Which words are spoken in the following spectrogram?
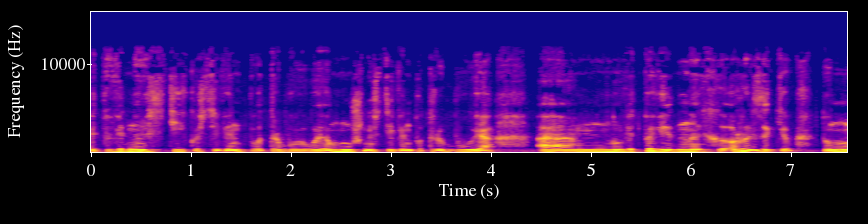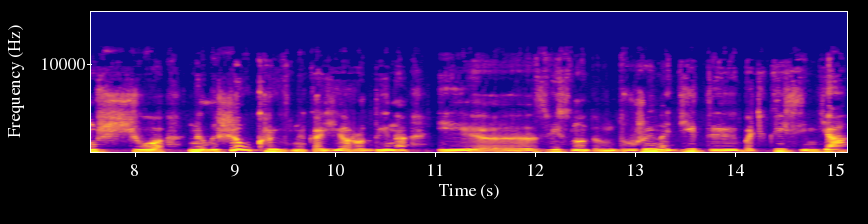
відповідної стійкості, він потребує мужності, він потребує е, ну, відповідних ризиків, тому що не лише у кривдника є родина, і, е, звісно, дружина, діти, батьки, сім'я.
